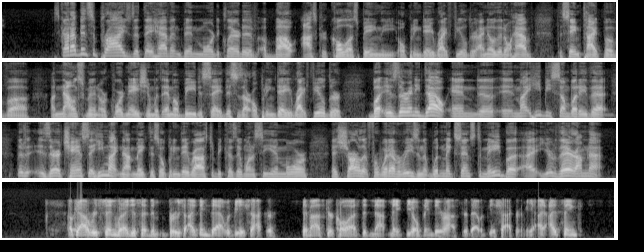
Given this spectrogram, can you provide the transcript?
Scott, I've been surprised that they haven't been more declarative about Oscar Colas being the opening day right fielder. I know they don't have the same type of uh, announcement or coordination with MLB to say this is our opening day right fielder, but is there any doubt? And, uh, and might he be somebody that is there a chance that he might not make this opening day roster because they want to see him more as Charlotte for whatever reason that wouldn't make sense to me? But I, you're there, I'm not. Okay, I'll rescind what I just said to Bruce. I think that would be a shocker. If Oscar Colas did not make the opening day roster, that would be a shocker to me. I, I think,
